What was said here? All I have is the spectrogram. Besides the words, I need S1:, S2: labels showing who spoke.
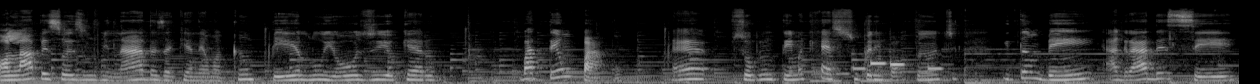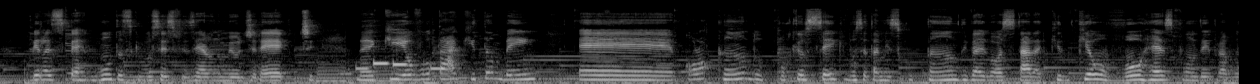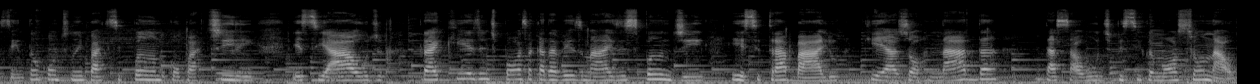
S1: Olá, pessoas iluminadas. Aqui é Nelma Campelo e hoje eu quero bater um papo né, sobre um tema que é super importante e também agradecer pelas perguntas que vocês fizeram no meu direct, né, que eu vou estar aqui também é, colocando, porque eu sei que você está me escutando e vai gostar daquilo que eu vou responder para você. Então, continue participando, compartilhem esse áudio para que a gente possa cada vez mais expandir esse trabalho que é a jornada da saúde psicoemocional,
